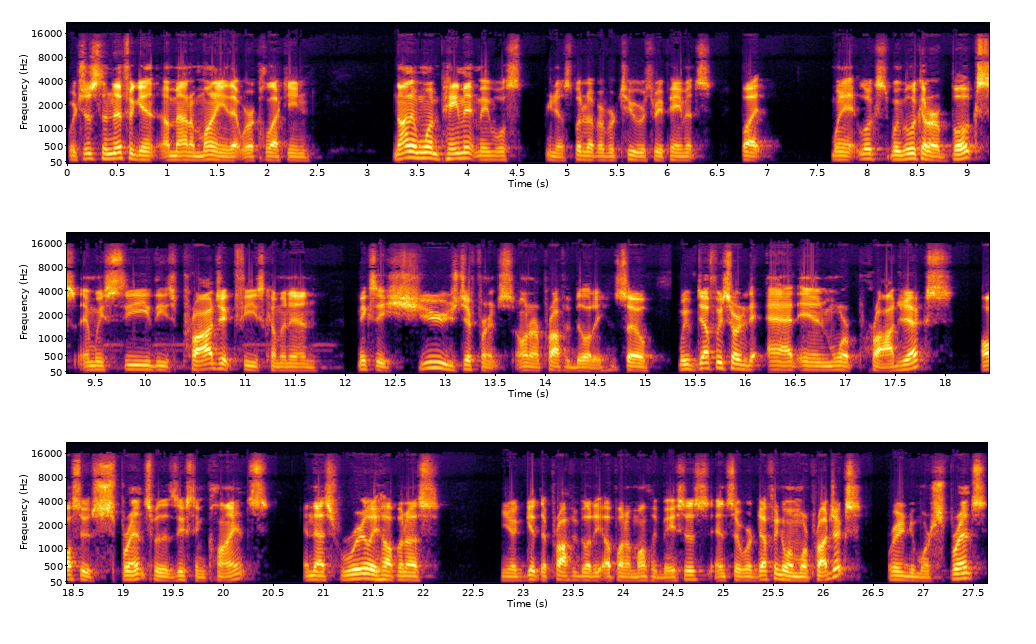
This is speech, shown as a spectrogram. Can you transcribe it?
which is a significant amount of money that we're collecting, not in one payment. Maybe we'll you know split it up over two or three payments. But when it looks when we look at our books and we see these project fees coming in, makes a huge difference on our profitability. So We've definitely started to add in more projects, also sprints with existing clients, and that's really helping us, you know, get the profitability up on a monthly basis. And so we're definitely doing more projects. We're going to do more sprints.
